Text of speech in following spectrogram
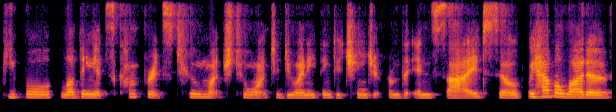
people loving its comforts too much to want to do anything to change it from the inside. So we have a lot of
